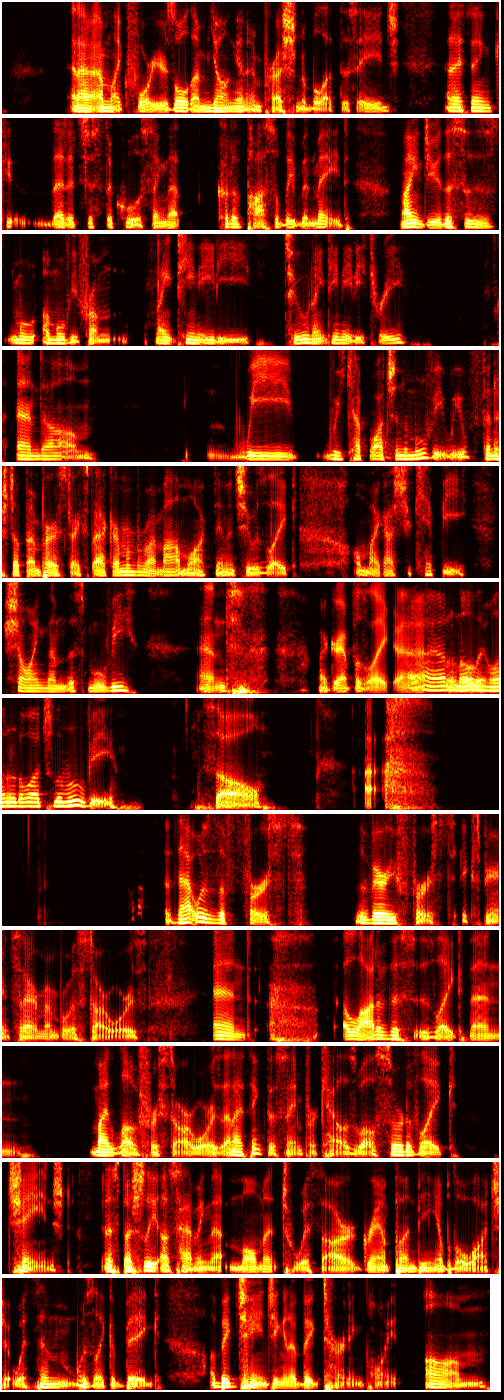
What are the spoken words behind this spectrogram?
And I, am like four years old. I'm young and impressionable at this age. And i think that it's just the coolest thing that could have possibly been made. Mind you this is a movie from 1982 1983 and um we we kept watching the movie. We finished up empire strikes back. I remember my mom walked in and she was like oh my gosh, you can't be showing them this movie. And my grandpa's like, ah, I don't know, they wanted to watch the movie. So uh, that was the first, the very first experience that I remember with Star Wars. And a lot of this is like then my love for Star Wars, and I think the same for Cal as well, sort of like changed and especially us having that moment with our grandpa and being able to watch it with him was like a big a big changing and a big turning point. Um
